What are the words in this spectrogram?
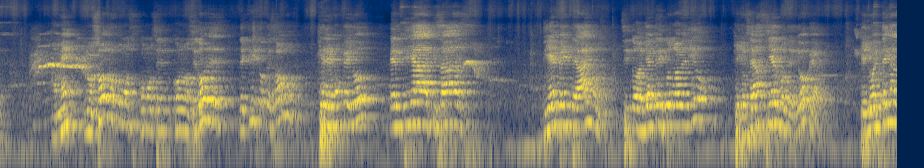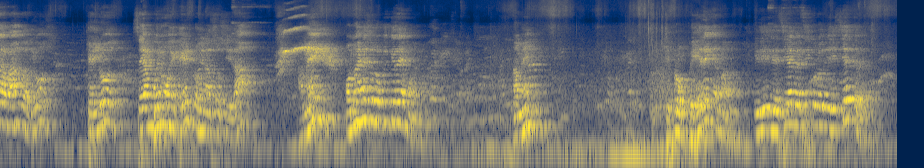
Amén. Nosotros como, como conocedores de Cristo que somos, queremos que ellos el día quizás 10, 20 años, si todavía Cristo no ha venido, que ellos sean siervos de Dios, que ellos estén alabando a Dios, que ellos sean buenos ejemplos en la sociedad. Amén. ¿O no es eso lo que queremos, hermano? Amén. Que prosperen, hermano. Y decía el versículo 17,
